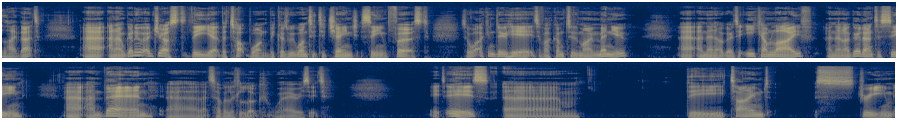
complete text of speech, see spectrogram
like that, uh, and I'm going to adjust the uh, the top one because we want it to change scene first. So what I can do here is if I come to my menu, uh, and then I'll go to Ecamm Live, and then I'll go down to scene, uh, and then uh, let's have a little look. Where is it? It is um, the timed stream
